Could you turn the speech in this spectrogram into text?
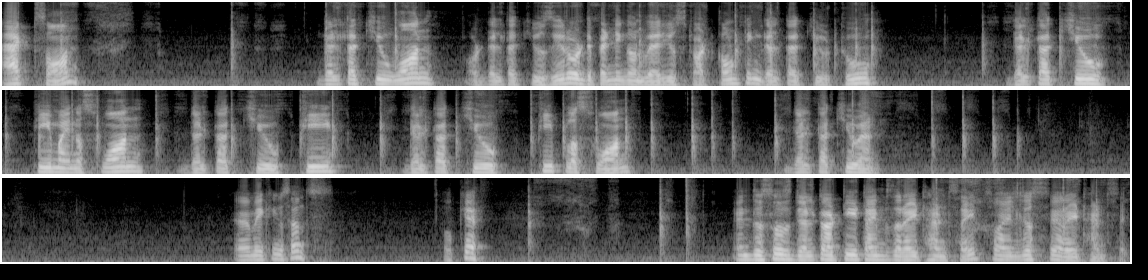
acts on delta q1 or delta q0 depending on where you start counting delta q2 delta q p minus 1 delta q p delta q p plus 1 delta qn am I making sense okay and this is delta t times the right hand side so I will just say right hand side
